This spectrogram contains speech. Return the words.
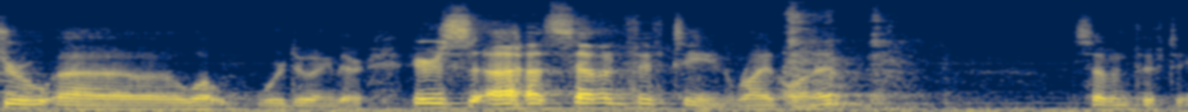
Sure uh, what we're doing there. Here's uh, 715, right on it. 715.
